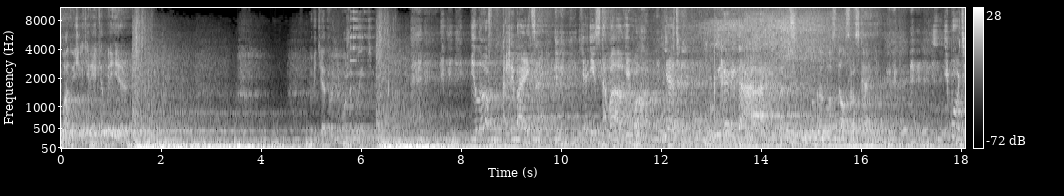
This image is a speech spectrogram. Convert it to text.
Степанович, я теряю терпение. Но ведь этого не может быть. Белов ошибается. Я не сдавал его. Нет, никогда. Немного опоздал с раскаянием. Не будь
